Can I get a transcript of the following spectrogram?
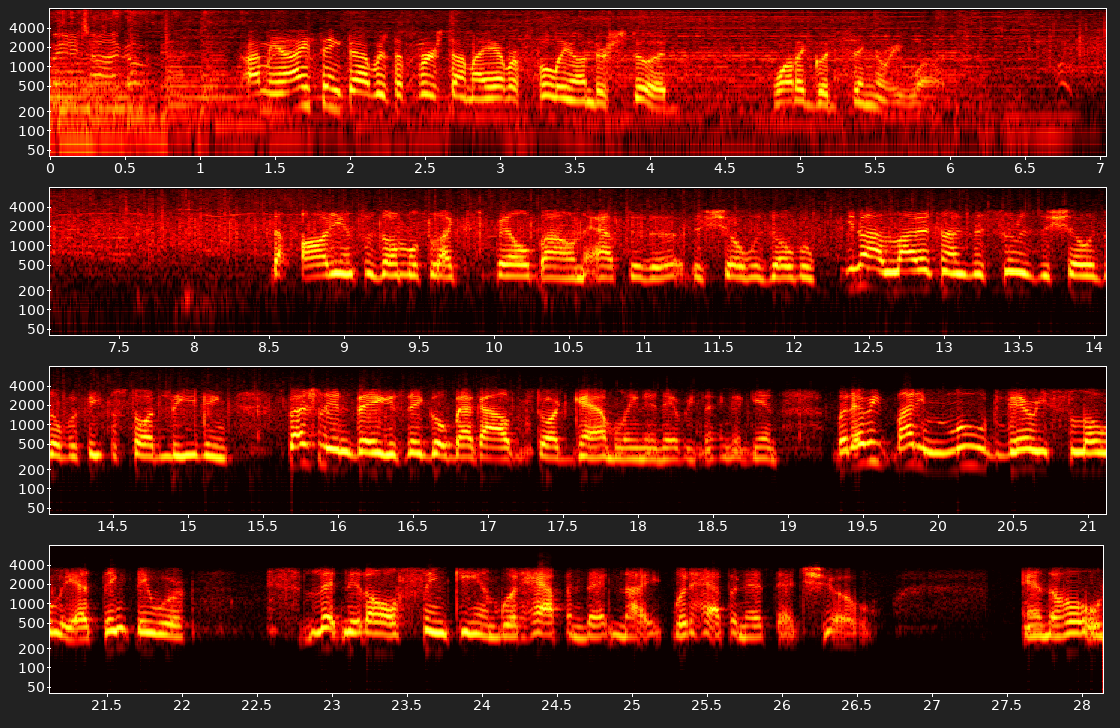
me the tiger. I mean, I think that was the first time I ever fully understood what a good singer he was. Audience was almost like spellbound after the, the show was over. You know, a lot of times as soon as the show is over, people start leaving. Especially in Vegas, they go back out and start gambling and everything again. But everybody moved very slowly. I think they were letting it all sink in what happened that night, what happened at that show, and the whole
